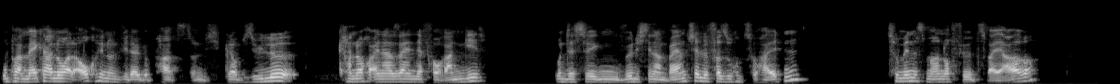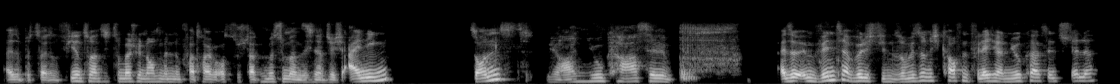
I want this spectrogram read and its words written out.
Upamecano hat auch hin und wieder gepatzt. Und ich glaube, Süle kann auch einer sein, der vorangeht. Und deswegen würde ich den an Bayern Stelle versuchen zu halten. Zumindest mal noch für zwei Jahre. also bis 2024 zum Beispiel noch mit einem Vertrag auszustatten, müsste man sich natürlich einigen. Sonst, ja, Newcastle, pff. also im Winter würde ich den sowieso nicht kaufen, vielleicht an Newcastles Stelle,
